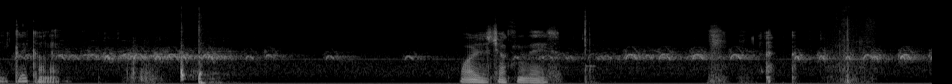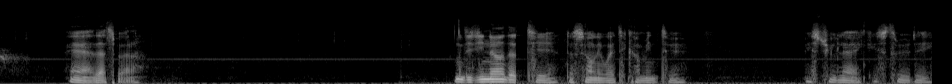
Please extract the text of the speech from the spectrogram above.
You click on it. Why are you chucking this? yeah, that's better. Did you know that uh, that's the only way to come into Mystery Lake is through the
